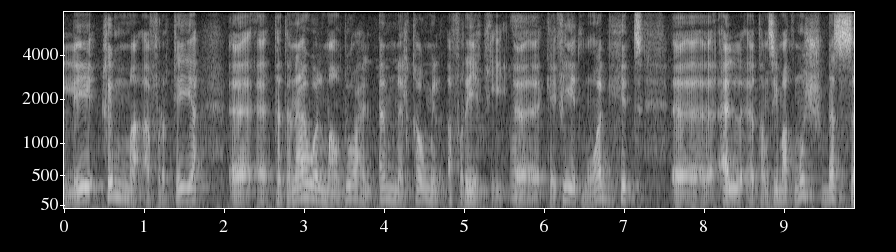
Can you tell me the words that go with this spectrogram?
لقمة أفريقية تتناول موضوع الأمن القومي الأفريقي كيفية مواجهة التنظيمات مش بس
